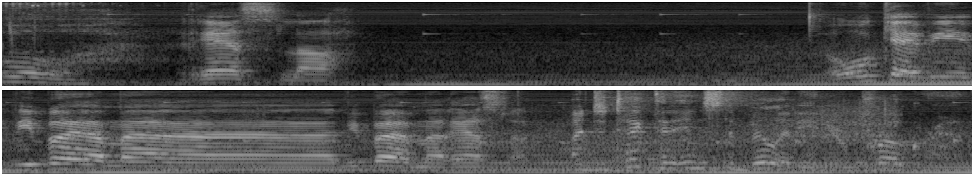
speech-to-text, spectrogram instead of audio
Åh, rädsla. Okej, vi, vi börjar med... Vi börjar med rädsla. I detect an instability in your program.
